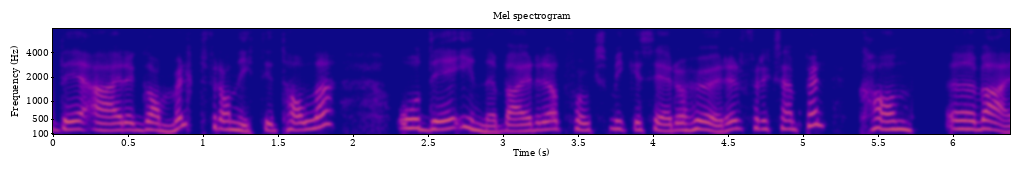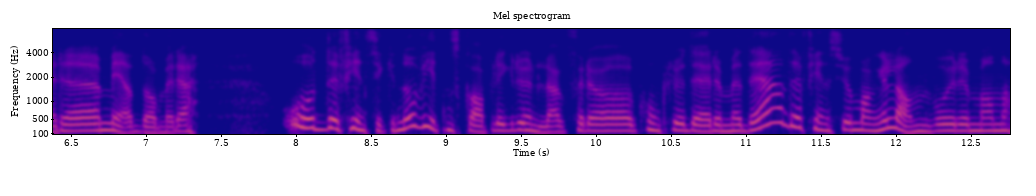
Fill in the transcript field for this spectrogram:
det er gammelt, fra 90-tallet, og det innebærer at folk som ikke ser og hører, for eksempel, kan eh, være meddommere. Og det finnes ikke noe vitenskapelig grunnlag for å konkludere med det. Det finnes jo mange land hvor man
